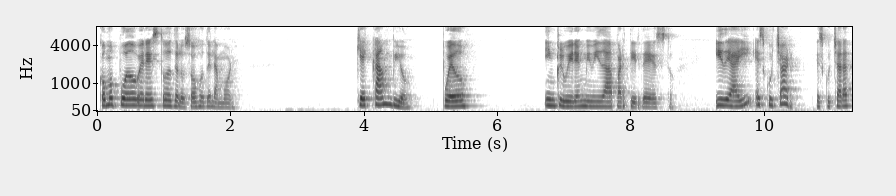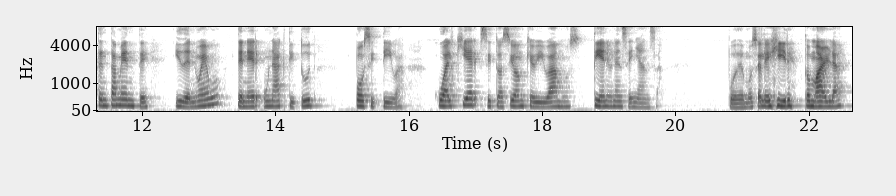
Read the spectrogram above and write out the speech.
¿Cómo puedo ver esto desde los ojos del amor? ¿Qué cambio puedo incluir en mi vida a partir de esto. Y de ahí escuchar, escuchar atentamente y de nuevo tener una actitud positiva. Cualquier situación que vivamos tiene una enseñanza. Podemos elegir tomarla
